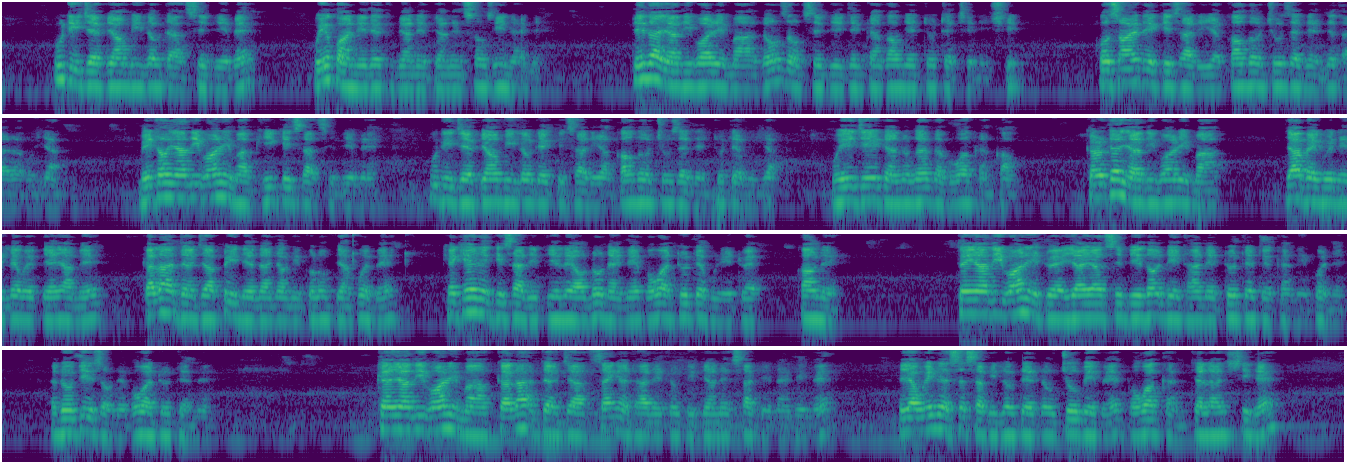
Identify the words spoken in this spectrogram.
။ဥတီကျပြောင်းပြီးလောက်တာဆင်ပြေမယ်။ဝေးကွာနေတဲ့သူများနဲ့ပြန်လည်ဆုံစည်းနိုင်တယ်။ ပြည်သားရာသီဘွားတွေမှာလုံးစုံဆင်ပြေခြင်းကံကောင်းခြင်းတိုးတက်ခြင်းတွေရှိ။ကိုယ်ဆောင်ရတဲ့ကိစ္စတွေရဲ့ကောင်းသောကျိုးဆက်တဲ့နှစ်သာရကိုရမယ်။မေထောင်ရာသီဘွားတွေမှာခီးကိစ္စဆင်ပြေမယ်ဥတီကျပြောင်းပြီးလုပ်တဲ့ကိစ္စတွေကကောင်းသောကျိုးဆက်တဲ့တိုးတက်မှုရဝေကြီးကံလုပ်ငန်းကဘဝကံကောင်းကရကရာသီဘွားတွေမှာရပိုင်ခွင့်တွေလက်ဝဲပြန်ရမယ်ကာလတန်ကြာပိတ်နေတဲ့ကြောင့်ဒီကုလုံးပြန်ဖွင့်မယ်ခက်ခဲတဲ့ကိစ္စတွေပြေလည်အောင်လုပ်နိုင်တဲ့ဘဝတိုးတက်မှုတွေအတွက်ကောင်းတယ် တင်ရာသီဘွားတွေအတွက်အရာရာစင်ပြေသောနေထားနဲ့တိုးတက်တဲ့ကံတွေဖွင့်တယ်အလိုပြည့်စုံတဲ့ဘဝတိုးတက်မယ်ကံရာသီဘွားတွေမှာကာလအတန်ကြာဆိုင်းငံ့ထားတဲ့လုပ်ပြီးပြန်လဲစတင်နိုင်နေမယ်အရာဝင်းနဲ့ဆက်ဆက်ပြီးလုပ်တဲ့လုပ်ကျိုးပေးမယ်ဘဝကံကြလန်းရှိတယ်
